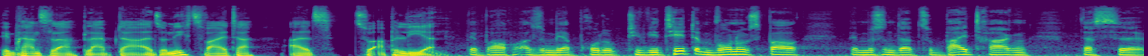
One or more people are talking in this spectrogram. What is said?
Dem Kanzler bleibt da also nichts weiter, als zu appellieren. Wir brauchen also mehr Produktivität im Wohnungsbau. Wir müssen dazu beitragen, dass äh,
